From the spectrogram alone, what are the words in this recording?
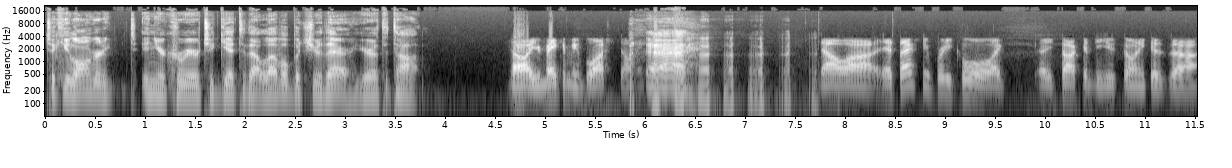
took you longer to, in your career to get to that level, but you're there. You're at the top. Oh, you're making me blush, Tony. Ah, no, uh, it's actually pretty cool. Like uh, talking to you, Tony, because uh,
